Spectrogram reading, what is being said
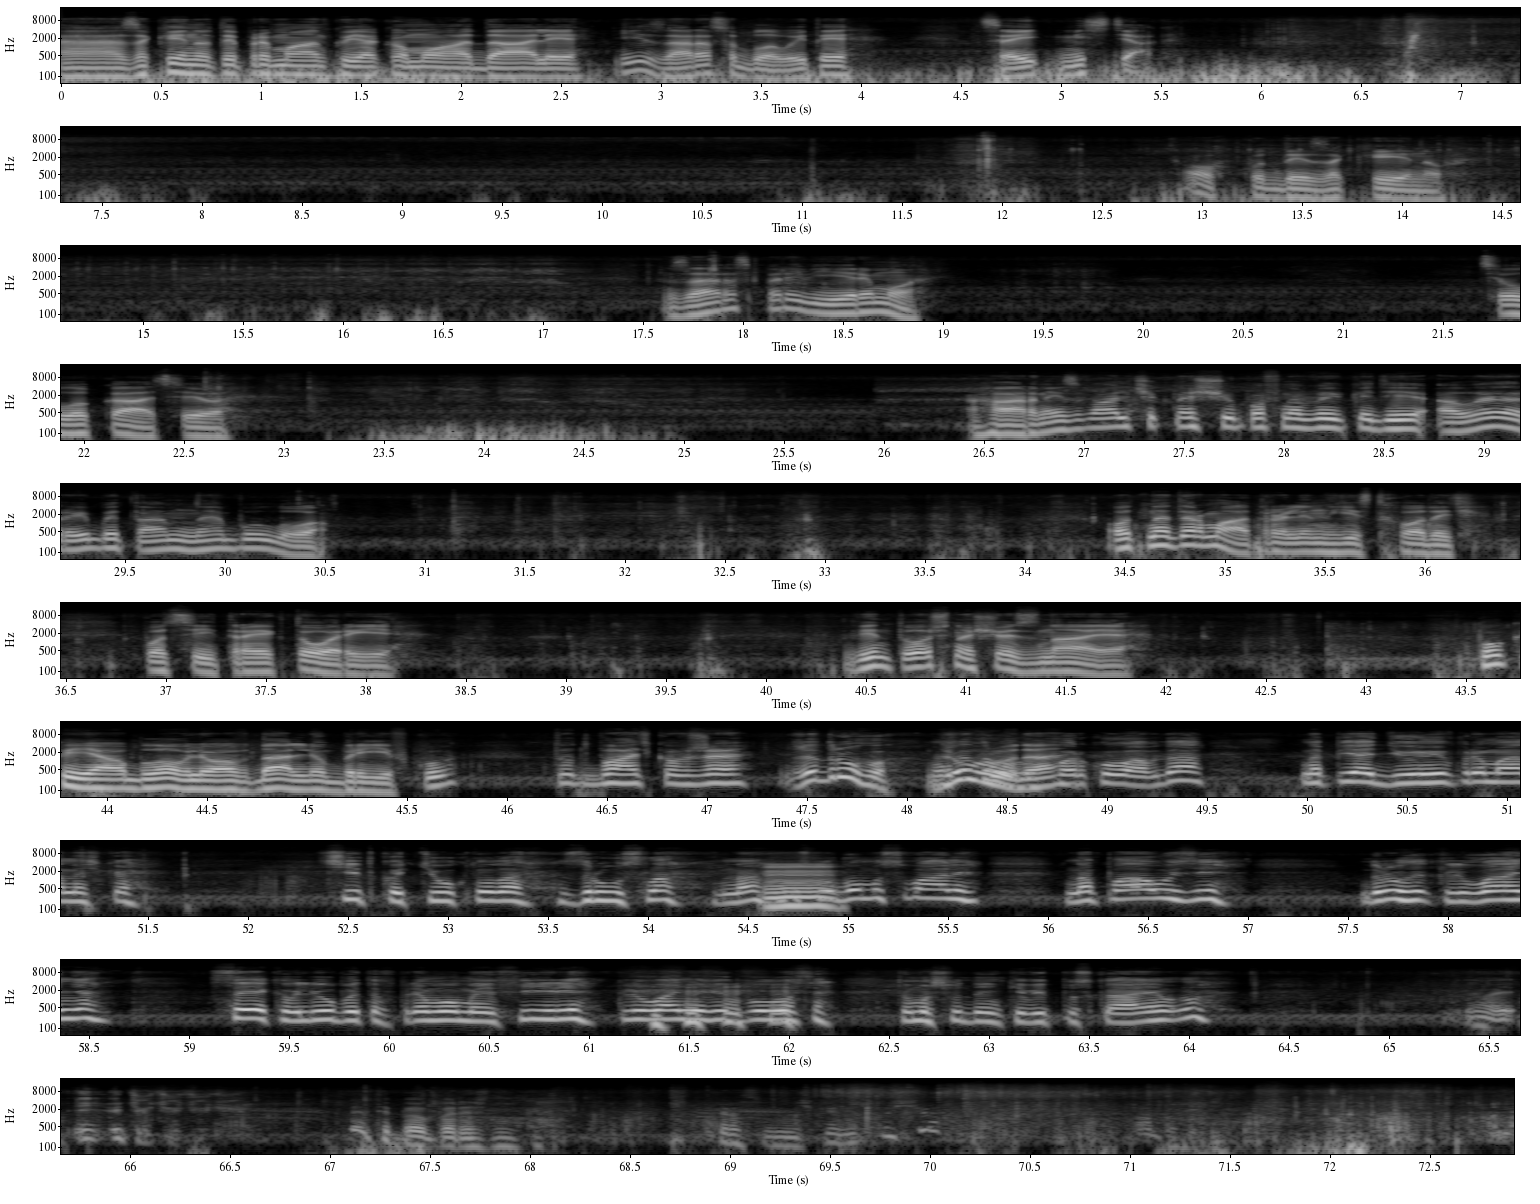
е, закинути приманку якомога далі і зараз обловити цей містяк. Ох, куди закинув. Зараз перевіримо цю локацію. Гарний звальчик нащупав на викиді, але риби там не було. От не дарма тролінгіст ходить по цій траєкторії. Він точно щось знає. Поки я обловлював дальню брівку, тут батько вже Вже другу. Вже Другу, другу да? паркував, да? На 5 дюймів приманочка. Чітко тюкнула з русла на слабому свалі, на паузі. Друге клювання. Все, як ви любите в прямому ефірі. Клювання відбулося, тому швиденько відпускаємо. Давай. Я тебе обережненько. Красунечка відпущу.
